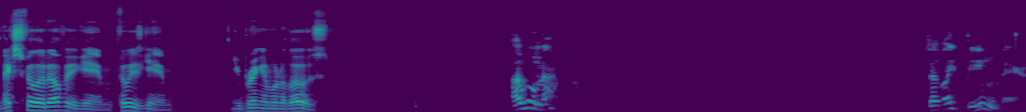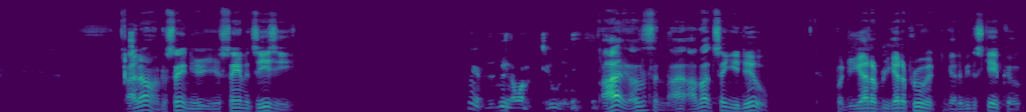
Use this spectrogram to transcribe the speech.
Next Philadelphia game, Phillies game, you bring in one of those. I will not. I like being there. I know. I'm just saying. You're, you're saying it's easy. Yeah, doesn't mean I want to do it. I listen. I, I'm not saying you do, but you gotta you gotta prove it. You gotta be the scapegoat.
